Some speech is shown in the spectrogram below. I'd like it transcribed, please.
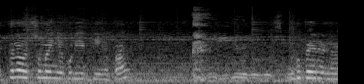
எத்தனை வருஷமா இங்க குடியிருக்கீங்கப்பா? உங்க பேர் என்ன?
